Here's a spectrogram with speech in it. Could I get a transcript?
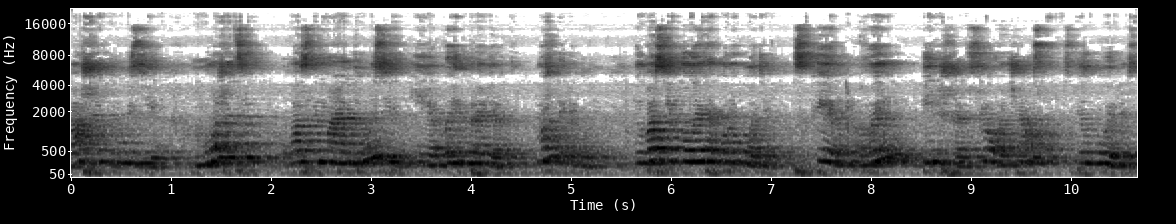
ваші друзі. Може, це у вас немає друзів і ви інтроверт. Може таке бути? І у вас є колеги по роботі, з ким ви більше всього часу спілкуєтесь.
